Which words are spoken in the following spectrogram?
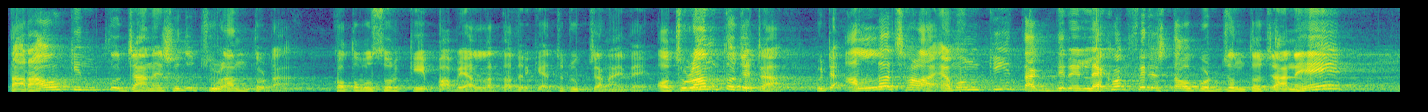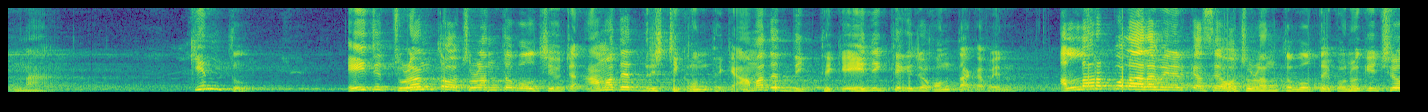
তারাও কিন্তু জানে শুধু চূড়ান্তটা। কত বছর কে পাবে, আল্লাহ তাদেরকে এতটুকু জানাই দেয়। অচূড়ান্ত যেটা, ওইটা আল্লাহ ছাড়া এমনকি তাকদীরের লেখক ফেরেশতাও পর্যন্ত জানে না। কিন্তু এই যে চূড়ান্ত, অচূড়ান্ত বলছি ওটা আমাদের দৃষ্টিকোণ থেকে, আমাদের দিক থেকে, এই দিক থেকে যখন তাকাবেন, আল্লাহ রব্বুল আলমিনের কাছে অচূড়ান্ত বলতে কোনো কিছু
